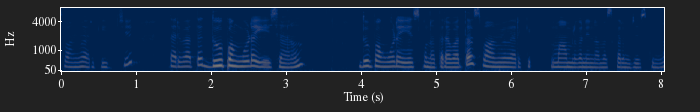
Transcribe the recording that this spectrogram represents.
స్వామివారికి ఇచ్చి తర్వాత ధూపం కూడా వేసాను ధూపం కూడా వేసుకున్న తర్వాత స్వామివారికి మామూలుగా నేను నమస్కారం చేసుకున్న.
